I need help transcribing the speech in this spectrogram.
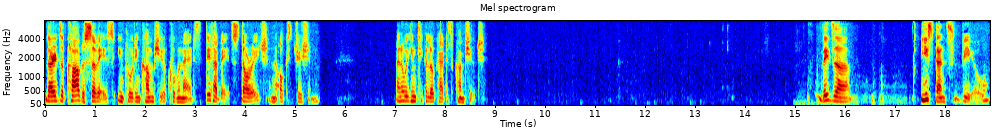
there is a cloud service, including compute, Kubernetes, database, storage, and orchestration. And we can take a look at this compute. There's a instance view,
